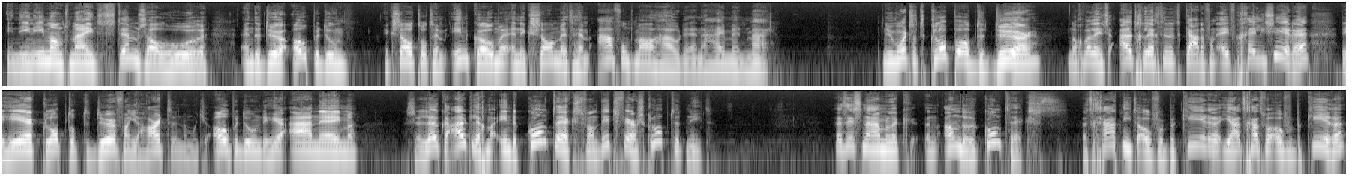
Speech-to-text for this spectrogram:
Indien iemand mijn stem zal horen en de deur open doen, ik zal tot hem inkomen en ik zal met hem avondmaal houden en hij met mij. Nu wordt het kloppen op de deur nog wel eens uitgelegd in het kader van evangeliseren. De Heer klopt op de deur van je hart en dan moet je open doen, de Heer aannemen. Dat is een leuke uitleg, maar in de context van dit vers klopt het niet. Het is namelijk een andere context. Het gaat niet over bekeren. Ja, het gaat wel over bekeren,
